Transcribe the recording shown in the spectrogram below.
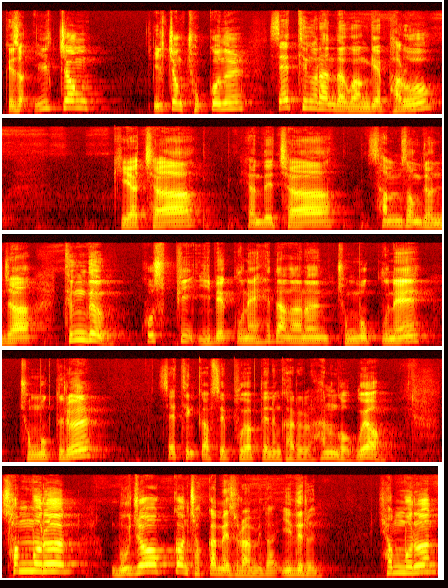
그래서 일정 일정 조건을 세팅을 한다고 한 게 바로 기아차, 현대차, 삼성전자 등등 코스피 200군에 해당하는 종목군의 종목들을 세팅값에 부합되는 가를 하는 거고요. 선물은 무조건 저가 매수를 합니다. 이들은 현물은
